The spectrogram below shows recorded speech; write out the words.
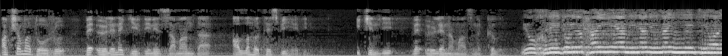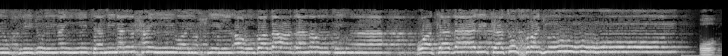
Akşama doğru ve öğlene girdiğiniz zaman da Allah'ı tesbih edin. İkindi ve öğle namazını kılın. Yuhricul hayye minel meyyiti ve yuhricul meyyite minel hayyi ve yuhyil arda ba'de mevtiha ve kezalike tuhracun. O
